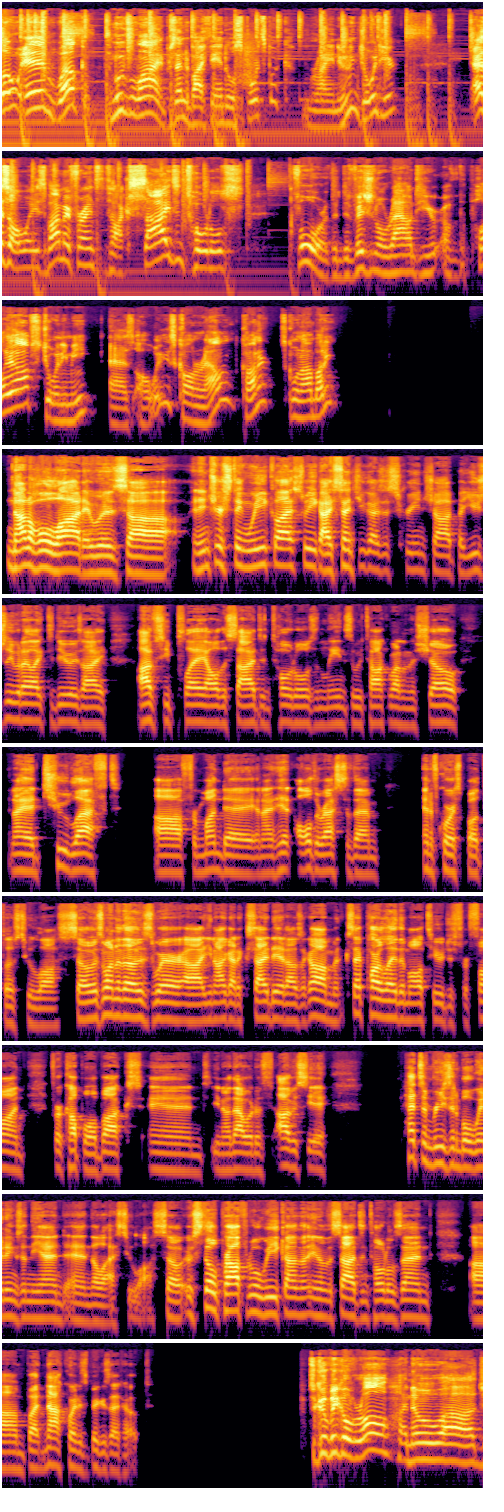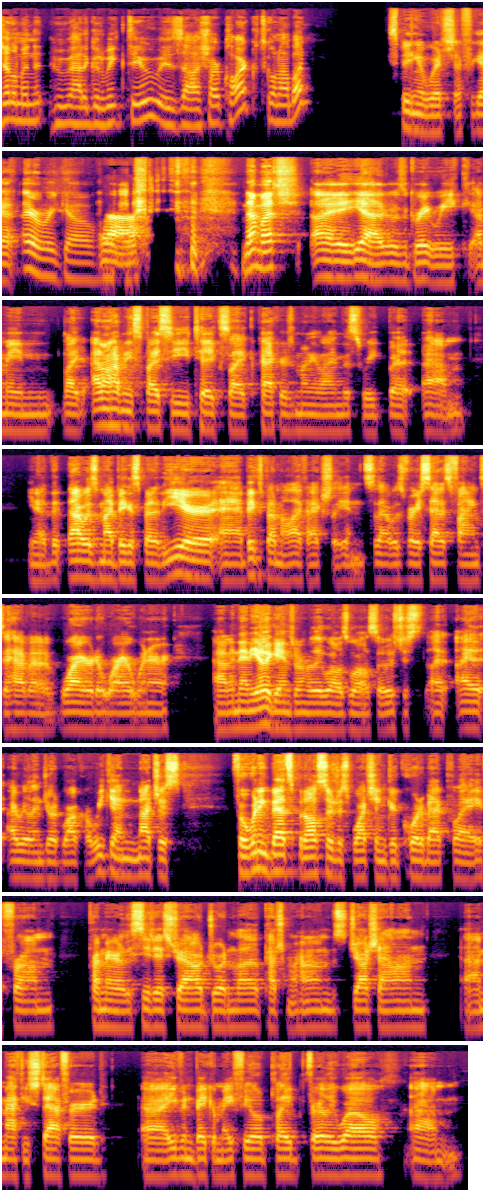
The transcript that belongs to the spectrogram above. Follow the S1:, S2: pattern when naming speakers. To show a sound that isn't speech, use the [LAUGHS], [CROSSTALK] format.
S1: Hello and welcome to Move the Line, presented by FanDuel Sportsbook. I'm Ryan Noonan, joined here, as always, by my friends to talk sides and totals for the divisional round here of the playoffs. Joining me, as always, Connor Allen. Connor, what's going on, buddy?
S2: Not a whole lot. It was uh, an interesting week last week. I sent you guys a screenshot, but usually what I like to do is I obviously play all the sides and totals and leans that we talk about on the show. And I had two left uh, for Monday, and I hit all the rest of them and of course both those two lost. So it was one of those where uh, you know I got excited. I was like, oh, because I parlay them all too just for fun for a couple of bucks, and you know that would have obviously had some reasonable winnings in the end, and the last two lost. So it was still a profitable week on the you know the sides and totals end, um, but not quite as big as I'd hoped.
S1: It's a good week overall. I know uh, gentleman who had a good week too is uh, Sharp Clarke. What's going on, bud?
S3: Speaking of which, I forget.
S2: There we go.
S3: Uh, [LAUGHS] not much. I yeah, it was a great week. I mean, like I don't have any spicy takes like Packers money line this week, but um, you know that that was my biggest bet of the year and biggest bet of my life actually, and so that was very satisfying to have a wire to wire winner. Um, and then the other games went really well as well. So it was just I I, I really enjoyed wildcard weekend, not just for winning bets, but also just watching good quarterback play from primarily C.J. Stroud, Jordan Love, Patrick Mahomes, Josh Allen uh, Matthew Stafford, uh, even Baker Mayfield played fairly well. Um,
